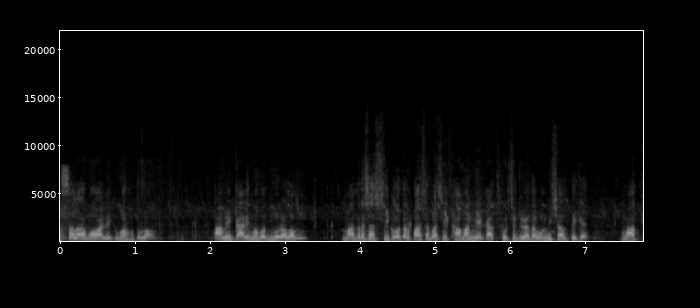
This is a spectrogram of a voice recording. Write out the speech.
আসসালামু আলাইকুম রহমতুল্লাহ। আমি কারি মোহাম্মদ নুর আলম, মাদ্রাসার শিক্ষকতার পাশাপাশি খামার নিয়ে কাজ করছি দুই হাজার উনিশ সাল থেকে। মাত্র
